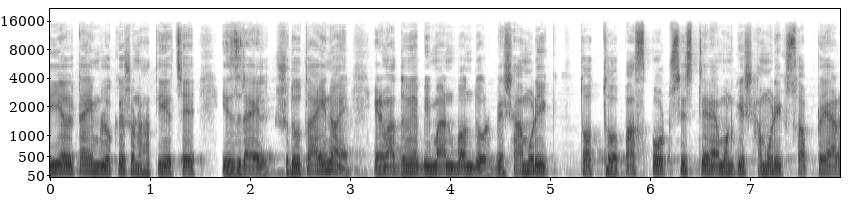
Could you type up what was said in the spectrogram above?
রিয়েল টাইম লোকেশন হাতিয়েছে ইসরায়েল। শুধু তাই নয়, এর মাধ্যমে বিমানবন্দর বেসামরিক তথ্য, পাসপোর্ট সিস্টেম, এমনকি সামরিক সফটওয়্যার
